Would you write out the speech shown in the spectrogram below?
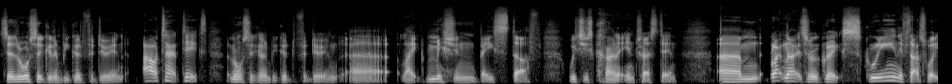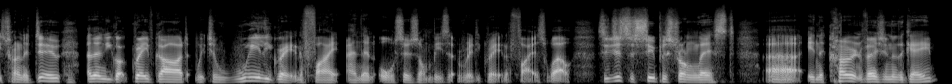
So they're also going to be good for doing battle tactics and also going to be good for doing uh, like mission based stuff, which is kind of interesting. Um, Black Knights are a great screen if that's what he's trying to do. And then you've got Graveguard, which are really great in a fight, and then also zombies that are really great in a fight as well. So just a super strong list uh, in the current version of the game.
